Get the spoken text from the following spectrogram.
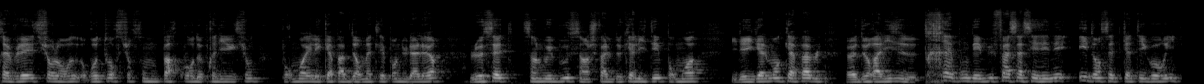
Reveley sur le retour sur son parcours de prédilection. Pour moi, il est capable de remettre les pendules à l'heure. Le 7, Saint-Louis Blues, c'est un cheval de qualité. Pour moi, il est également capable euh, de réaliser de très bons débuts face à ses aînés et dans cette catégorie.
